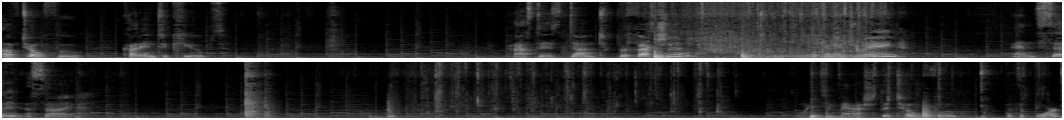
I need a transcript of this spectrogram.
of tofu cut into cubes. Pasta is done to perfection. We're to drain and set it aside. Going to mash the tofu with a fork.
